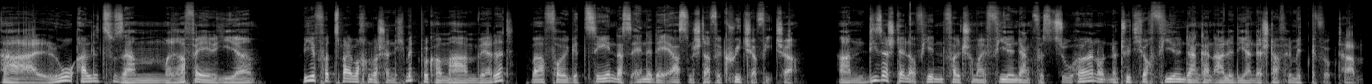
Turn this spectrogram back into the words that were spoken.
Hallo alle zusammen, Raphael hier. Wie ihr vor zwei Wochen wahrscheinlich mitbekommen haben werdet, war Folge 10 das Ende der ersten Staffel Creature Feature. An dieser Stelle auf jeden Fall schon mal vielen Dank fürs Zuhören und natürlich auch vielen Dank an alle, die an der Staffel mitgewirkt haben.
